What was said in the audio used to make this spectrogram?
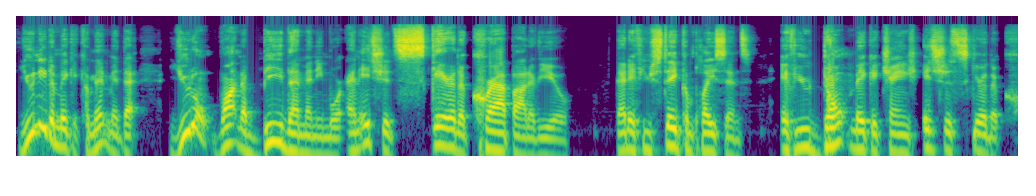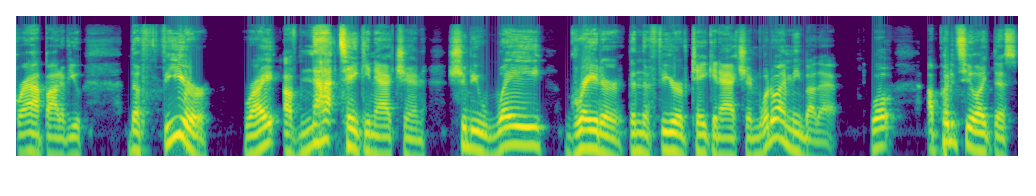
you need to make a commitment that you don't want to be them anymore. And it should scare the crap out of you that if you stay complacent, if you don't make a change, it should scare the crap out of you. The fear, right, of not taking action should be way greater than the fear of taking action. What do I mean by that? Well, I'll put it to you like this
